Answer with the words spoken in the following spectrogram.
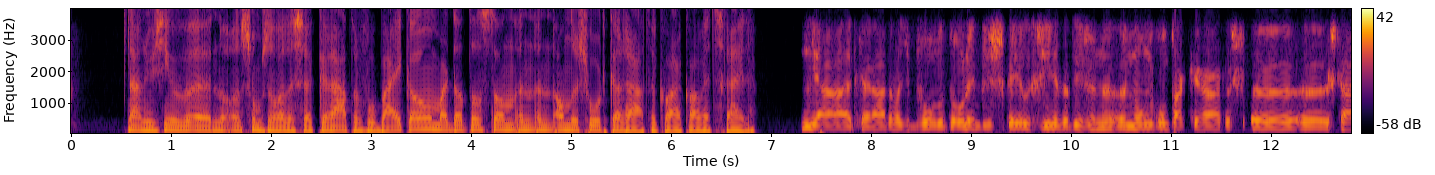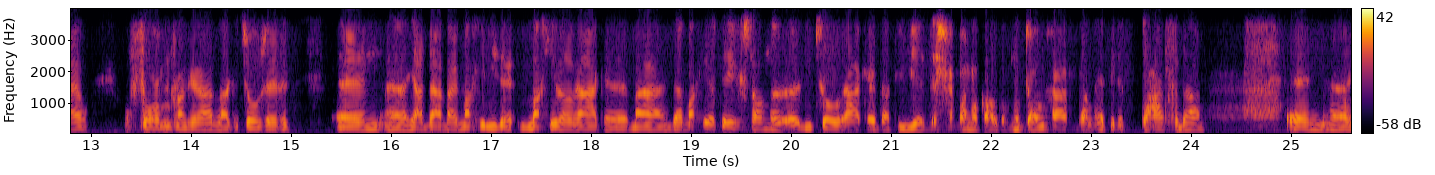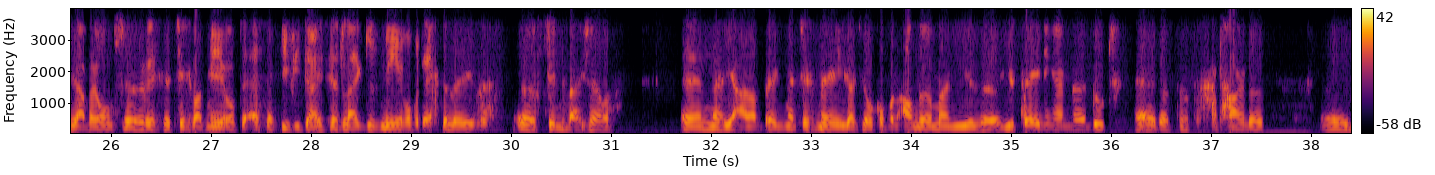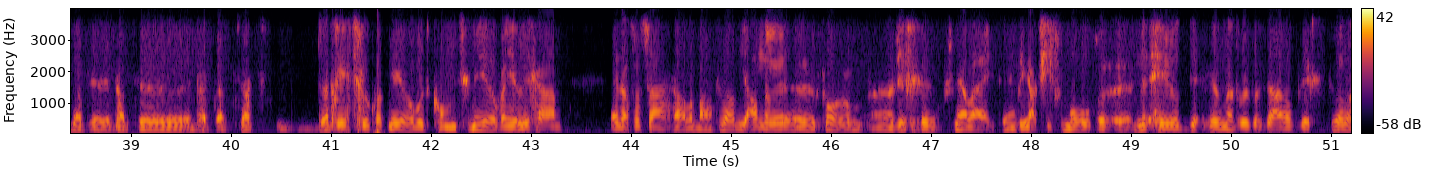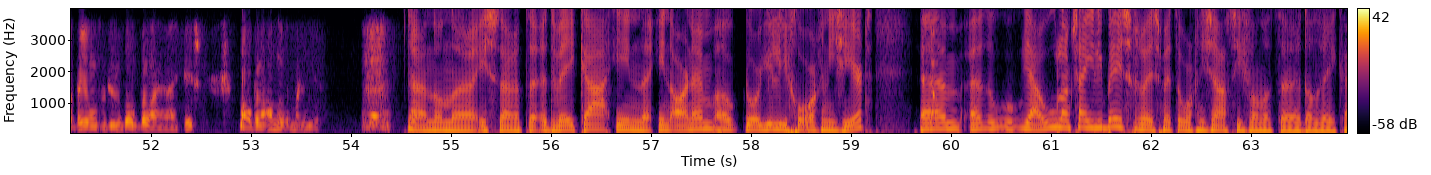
Nou, nu zien we soms nog wel eens karate voorbij komen, maar dat, dat is dan een, een ander soort karate qua, qua wedstrijden. Ja, het karate wat je bijvoorbeeld op de Olympische Spelen gezien hebt, dat is een, een non-contact karate stijl. Of vorm van karate, laat ik het zo zeggen. En uh, ja, daarbij mag je, niet, mag je wel raken, maar daar mag je de tegenstander uh, niet zo raken dat hij uh, zeg maar knock-out of knock-down gaat. Dan heb je het te hard gedaan. En ja, bij ons richt het zich wat meer op de effectiviteit. Het lijkt dus meer op het echte leven, vinden wij zelf. En ja, dat brengt met zich mee dat je ook op een andere manier je trainingen doet. Hè? Dat, dat gaat harder. dat, dat, dat, dat, dat richt zich ook wat meer op het conditioneren van je lichaam. En dat soort zaken allemaal. Terwijl die andere uh, vorm uh, zich op snelheid en reactievermogen heel, heel nadrukkelijk daarop richt. Terwijl dat bij ons natuurlijk ook belangrijk is, maar op een andere manier. Ja, en dan is daar het, het WK in, in Arnhem, ook door jullie georganiseerd. Ja. Um, ja, hoe lang zijn jullie bezig geweest met de organisatie van het, dat WK?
